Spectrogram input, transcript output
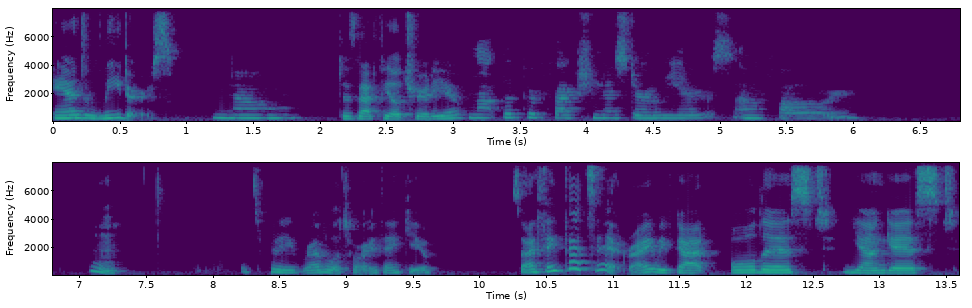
and leaders. No. Does that feel true to you? Not the perfectionist or leaders. I'm a follower. Hmm. That's pretty revelatory. Thank you. So I think that's it, right? We've got oldest, youngest,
